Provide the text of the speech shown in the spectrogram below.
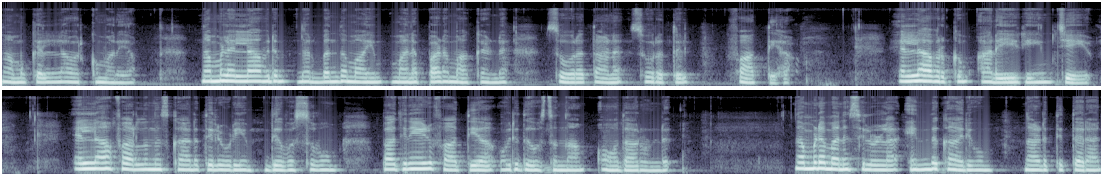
നമുക്കെല്ലാവർക്കും അറിയാം. നമ്മളെല്ലാവരും നിർബന്ധമായും മനഃപ്പാഠമാക്കേണ്ട സൂറത്താണ് സൂറത്തുൽ ഫാത്തിഹ. എല്ലാവർക്കും അറിയുകയും ചെയ്യും. എല്ലാ ഫർൾ നിസ്കാരത്തിലൂടെയും ദിവസവും പതിനേഴ് ഫാത്തിഹ ഒരു ദിവസം നാം ഓതാറുണ്ട്. നമ്മുടെ മനസ്സിലുള്ള എന്ത് കാര്യവും നടത്തിത്തരാൻ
